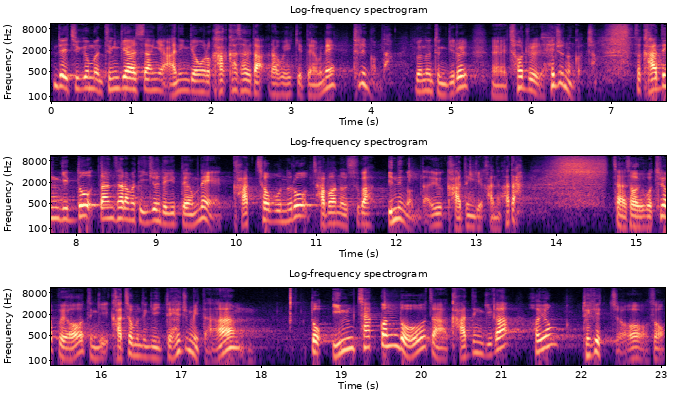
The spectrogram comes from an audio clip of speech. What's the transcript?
근데 지금은 등기할 사항이 아닌 경우로 각하사유다라고 했기 때문에 틀린 겁니다. 이거는 등기를 예, 처리를 해주는 거죠. 그래서 가등기도 딴 사람한테 이전이 되기 때문에 가처분으로 잡아놓을 수가 있는 겁니다. 이거 가등기 가능하다. 자, 그래서 이거 틀렸고요. 등기 가처분 등기 이때 해줍니다. 또 임차권도 자 가등기가 허용되겠죠. 그래서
